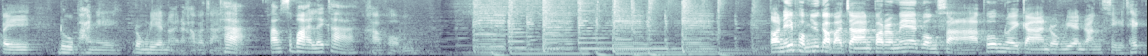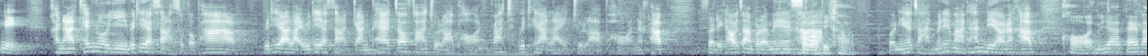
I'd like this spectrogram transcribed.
ไปดูภายในโรงเรียนหน่อยนะครับ อาจารย์ค่ะ ตามสบายเลยค่ะ ครับผม ตอนนี้ผมอยู่กับอาจารย์ปรเมศวงศาผู้อำนวยการโรงเรียนรังสีเทคนิค คณะเทคโนโลยีวิทยาศาสตร์สุขภาพ วิทยาลัยวิทยาศาสตร์การแพทย์เจ้าฟ้าจุฬาภรณ์ราชวิทยาลัยจุฬาภรณ์นะครับ สวัสดีครับอาจารย์ปรเมศคสรับวัสดีครับ วันนี้อาจารย์ไม่ได้มาท่านเดียวนะครับ ขออนุญาตแนะน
